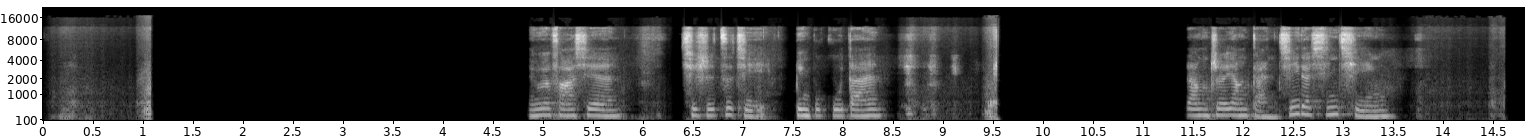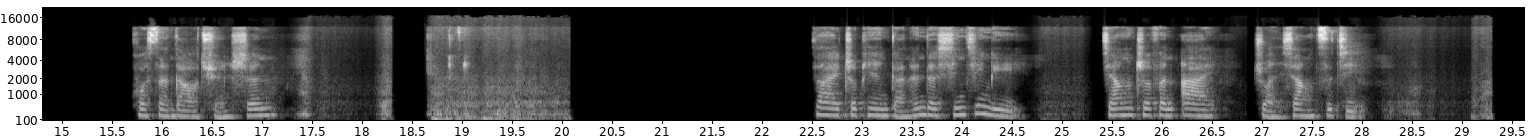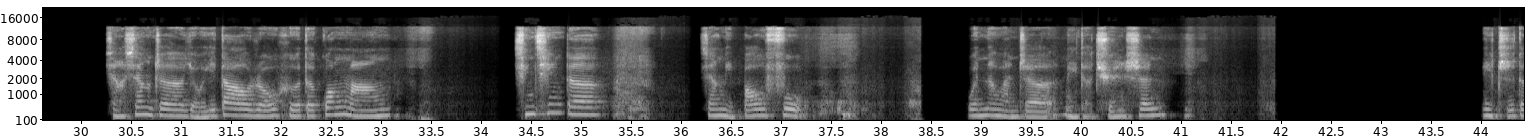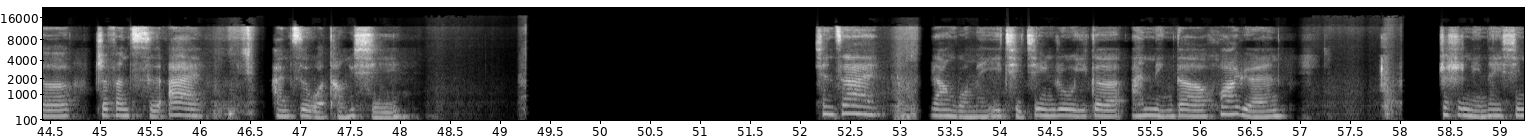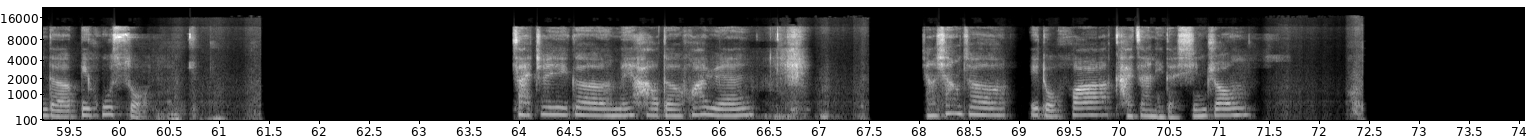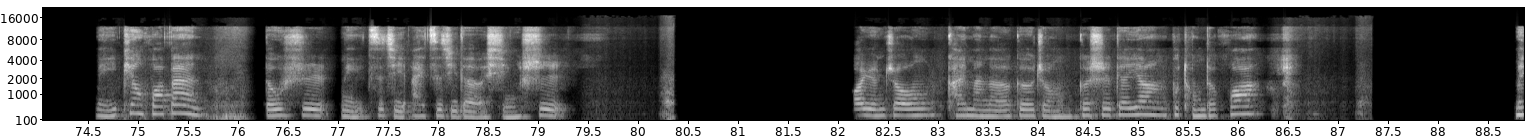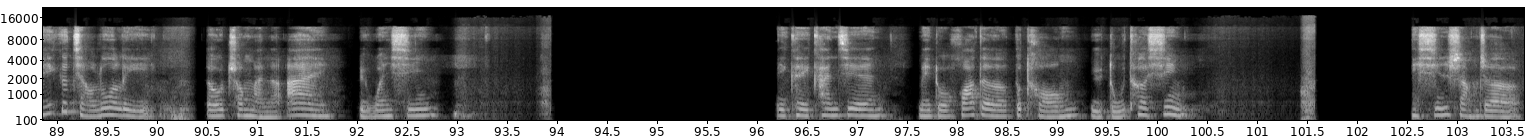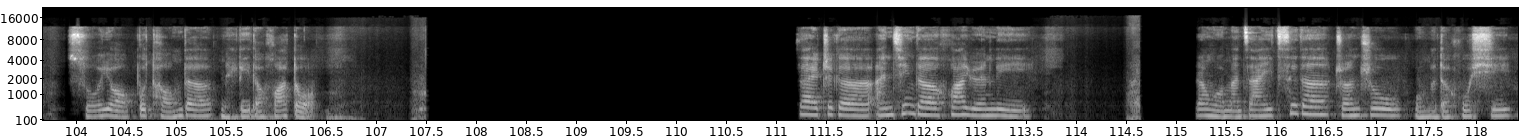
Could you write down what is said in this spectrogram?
你会发现，其实自己并不孤单。让这样感激的心情扩散到全身。在这片感恩的心境里，将这份爱转向自己，想象着有一道柔和的光芒，轻轻的将你包覆，温暖着你的全身。你值得这份慈爱和自我疼惜。现在，让我们一起进入一个安宁的花园。这是你内心的庇护所。在这一个美好的花园，想象着一朵花开在你的心中，每一片花瓣都是你自己爱自己的形式。花园中开满了各种各式各样不同的花，每一个角落里都充满了爱与温馨。你可以看见每朵花的不同与独特性，你欣赏着所有不同的美丽的花朵。在这个安静的花园里，让我们再一次的专注我们的呼吸。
